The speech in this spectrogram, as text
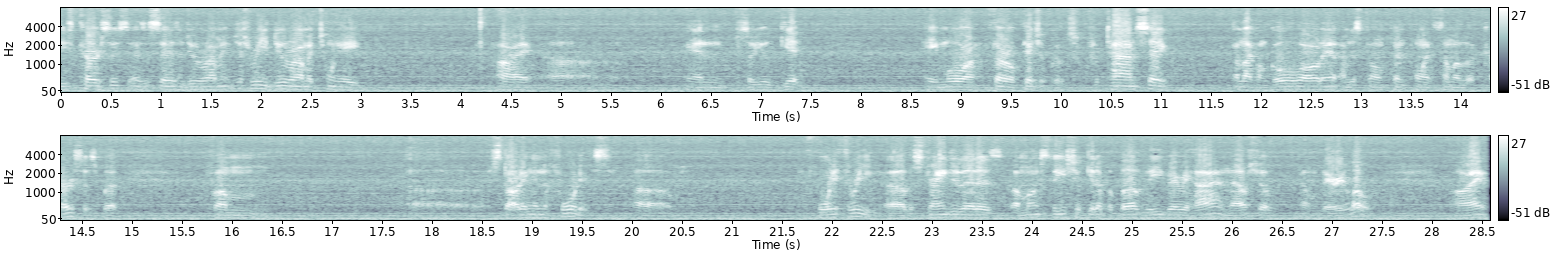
these curses, as it says in Deuteronomy, just read Deuteronomy 28 all right, uh, and so you'll get a more thorough picture. Because for time's sake, I'm not going to go over all that. I'm just going to pinpoint some of the curses, but from uh, starting in the 40s. Uh, 43. Uh, the stranger that is amongst thee shall get up above thee very high, and thou shalt come very low. All right,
